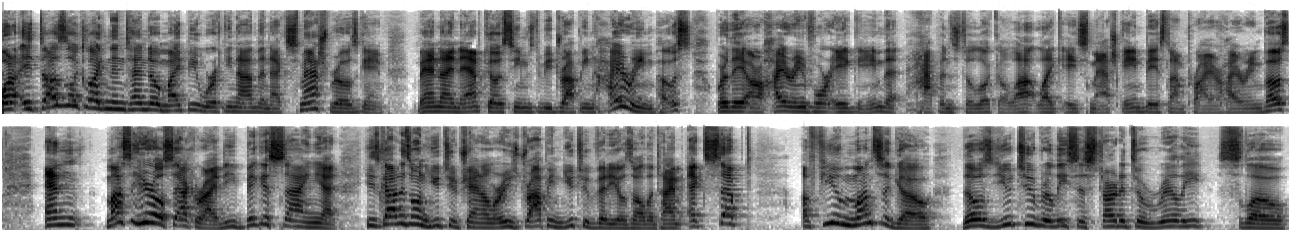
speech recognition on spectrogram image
But it does look like Nintendo might be working on the next Smash Bros. game. Bandai Namco seems to be dropping hiring posts where they are hiring for a game that happens to look a lot like a Smash game based on prior hiring posts. And Masahiro Sakurai, the biggest sign yet, he's got his own YouTube channel where he's dropping YouTube videos all the time, except a few months ago, those YouTube releases started to really slow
